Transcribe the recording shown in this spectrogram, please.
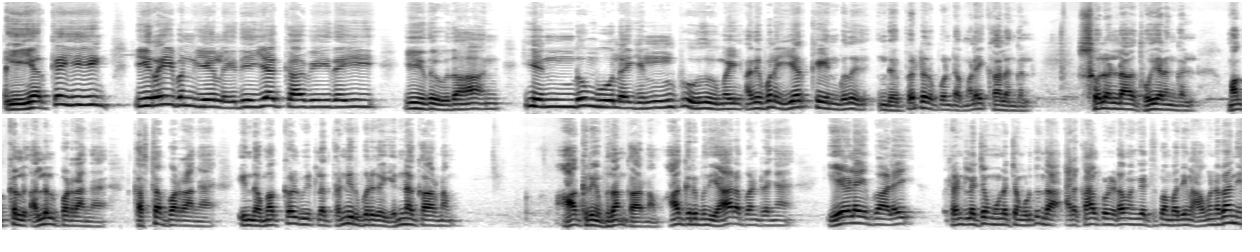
இயற்கை இறைவன் எழுதிய கவிதை இதுதான் என்றும் உலகில் புதுமை. அதே போல் இயற்கை என்பது இந்த பெற்றோர் போன்ற மழைக்காலங்கள் சொல்லல்லாத துயரங்கள் மக்கள் அல்லல் படுறாங்க கஷ்டப்படுறாங்க. இந்த மக்கள் வீட்டில் தண்ணீர் பெருக என்ன காரணம்? ஆக்கிரமிப்பு தான் காரணம். ஆக்கிரமிப்பு யாரை பண்ணுறேங்க ஏழை பாலை ரெண்டு லட்சம் மூணு லட்சம் கொடுத்து இந்த அரை கால் கோடி இடம் வாங்கி வச்சுருப்பான் பார்த்தீங்களா அவனை தான் நீ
